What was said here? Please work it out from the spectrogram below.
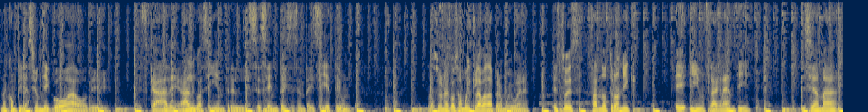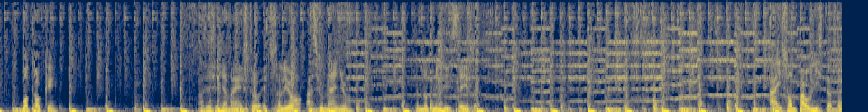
una compilación de Goa o de ska, de algo así entre el 60 y 67, un, sé, una cosa muy clavada pero muy buena. Esto es Fanotronic e Infragranti y se llama Botoque. Así se llama esto. Esto salió hace un año, en 2016. Ay, son paulistas, son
